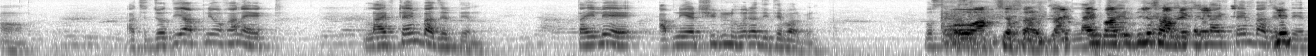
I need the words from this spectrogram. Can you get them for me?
ও আচ্ছা যদি আপনি ওখানে লাইফ টাইম বাজেট দেন তাইলে আপনি এড শিডিউল করে দিতে পারবেন। বুঝতে ও আচ্ছা স্যার। লাইফ টাইম বাজেট দিলে স্যার আমরা এখানে লাইফ টাইম বাজেট দেন।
